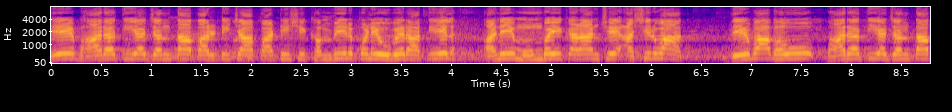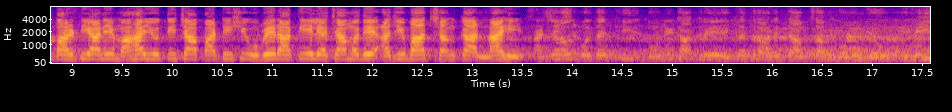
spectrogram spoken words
हे भारतीय जनता पार्टीच्या पाठीशी खंबीरपणे उभे राहतील आणि मुंबईकरांचे आशीर्वाद देवाभाऊ भारतीय जनता पार्टी आणि महायुतीच्या पाठीशी उभे राहतील याच्यामध्ये अजिबात शंका नाही. संजय राऊत बोलतायत की दोन्ही ठाकरे एकत्र आले ते आमचं आम्ही बघून घेऊ. तुम्ही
